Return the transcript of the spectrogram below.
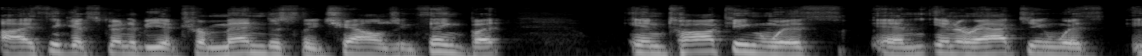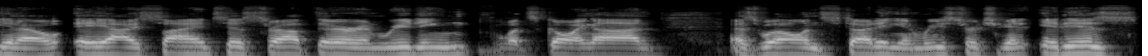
I think it's going to be a tremendously challenging thing. But in talking with and interacting with you know AI scientists out there and reading what's going on as well and studying and researching it, it is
